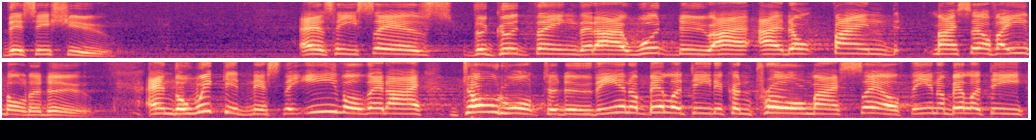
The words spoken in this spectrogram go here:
this issue. As he says, The good thing that I would do, I, I don't find myself able to do and the wickedness, the evil that I don't want to do, the inability to control myself, the inability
